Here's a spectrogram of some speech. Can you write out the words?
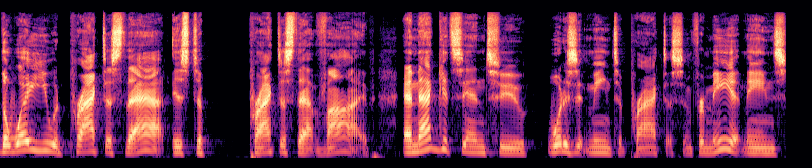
The way you would practice that is to practice that vibe. And that gets into what does it mean to practice? And for me, it means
